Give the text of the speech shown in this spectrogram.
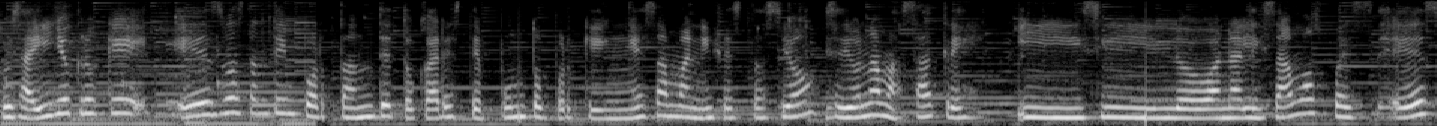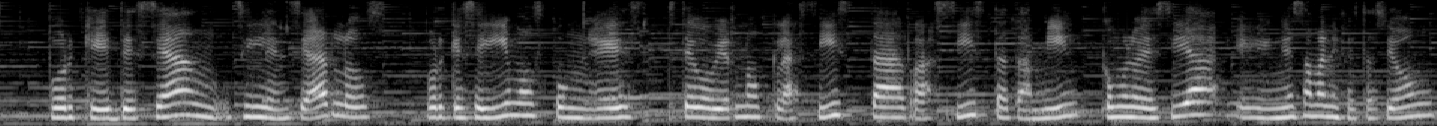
pues ahí yo creo que es bastante importante tocar este punto porque en esa manifestación se dio una masacre y si lo analizamos pues es porque desean silenciarlos, porque seguimos con este gobierno clasista, racista también. Como lo decía, en esa manifestación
